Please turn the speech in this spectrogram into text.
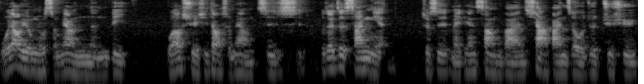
我要拥有什么样的能力？我要学习到什么样的知识？我在这三年，就是每天上班，下班之后我就继续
